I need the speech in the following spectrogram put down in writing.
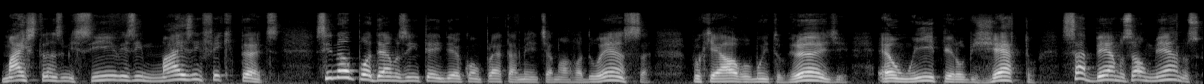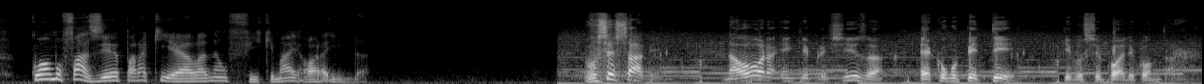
mais transmissíveis e mais infectantes. Se não podemos entender completamente a nova doença, porque é algo muito grande, é um hiperobjeto, sabemos ao menos como fazer para que ela não fique maior ainda. Você sabe, na hora em que precisa, é com o PT que você pode contar.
